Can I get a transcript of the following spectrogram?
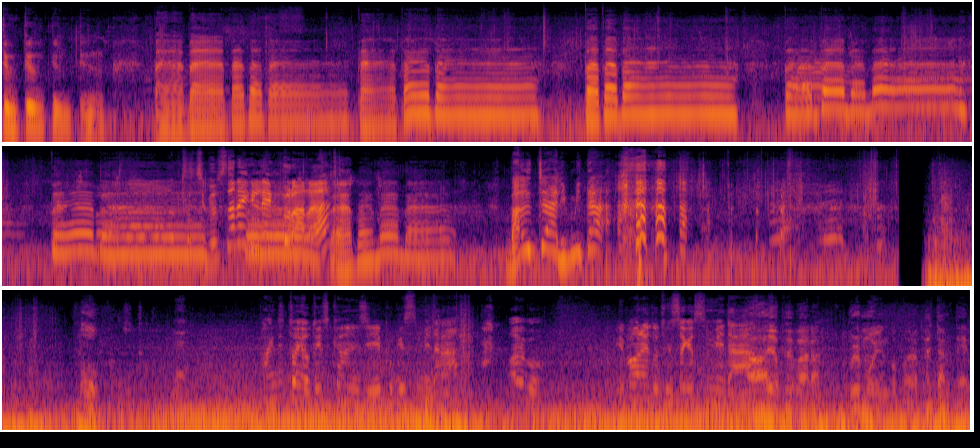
뚱뚱뚱뚱 빠바바바바 빠바바 빠바바 빠바바바 빠바 도대체 몇 살이길래 이걸 알아? 빠바바바. 마흔 짜리입니다. 오, 방지턱이 어떻게 시켰는지 보겠습니다. 아이고 이번에도 들썩였습니다. 아 옆에 봐라. 물 모인 거 봐라. 팔당댐.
